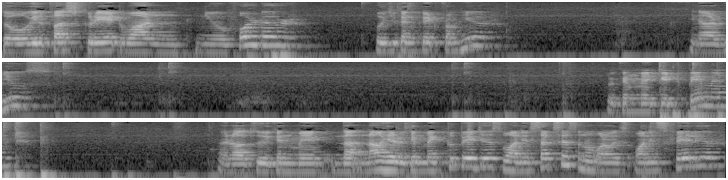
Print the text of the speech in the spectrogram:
so we'll first create one new folder which you can create from here in our views. We can make it payment. And also you can make now here we can make two pages. One is success and one is one is failure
